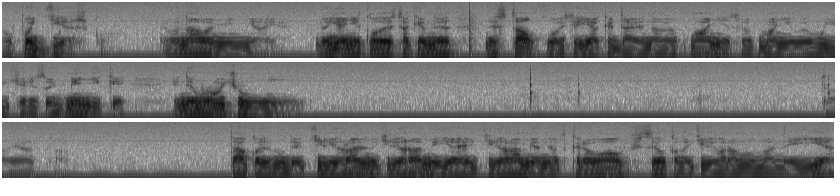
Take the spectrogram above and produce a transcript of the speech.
в поддержку. І вона вам міняє. Ну я ніколи з таким не, не сталкувався, я кидаю на вебмані, з вебмані виводю через обмінники і не мрочу голову. Так, я так. Також буде в Телеграмі. У Телеграмі я Телеграм я не відкривав, ссылка на Телеграм у мене є.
